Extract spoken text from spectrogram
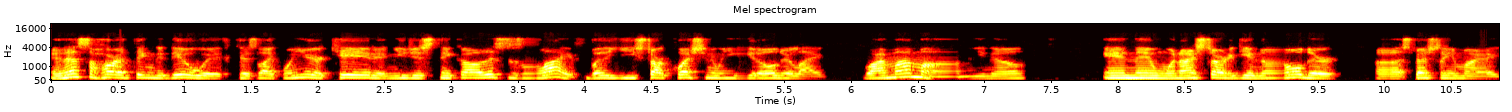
and that's a hard thing to deal with because like when you're a kid and you just think oh this is life but you start questioning when you get older like why my mom? you know? And then when i started getting older uh, especially in my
